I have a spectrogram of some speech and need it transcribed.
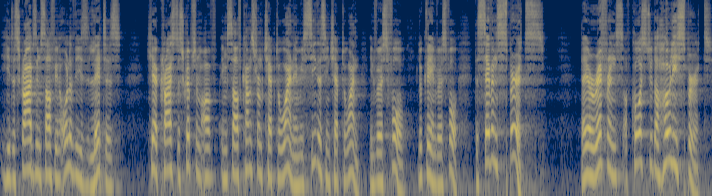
he describes himself in all of these letters, here Christ's description of himself comes from chapter 1, and we see this in chapter 1 in verse 4. Look there in verse 4. The seven spirits, they are reference, of course, to the Holy Spirit.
